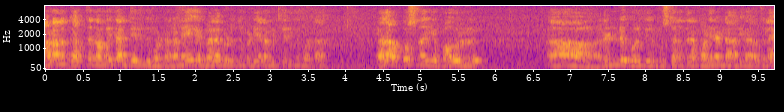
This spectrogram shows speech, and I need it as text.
ஆனாலும் கர்த்தர் நம்மை தான் தெரிந்து கொண்டார். அநேக பலப்படுத்தும்படியே நம்மை தெரிந்து கொண்டார். அதாவது அப்போஸ் நாகிய பவுல் ரெண்டு குருந்தியர் புஸ்தகத்தில் பன்னிரெண்டாம் அதிகாரத்தில்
